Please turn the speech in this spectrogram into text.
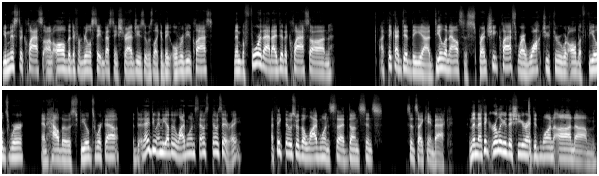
You missed a class on all the different real estate investing strategies. It was like a big overview class. Then before that, I did a class on, I think I did the uh, deal analysis spreadsheet class where I walked you through what all the fields were and how those fields worked out. Did I do any other live ones? That was that was it, right? I think those are the live ones that I've done since since I came back. And then I think earlier this year I did one on um,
